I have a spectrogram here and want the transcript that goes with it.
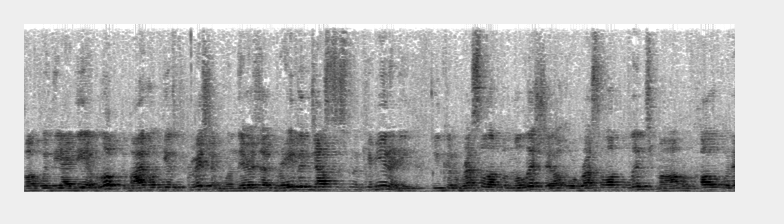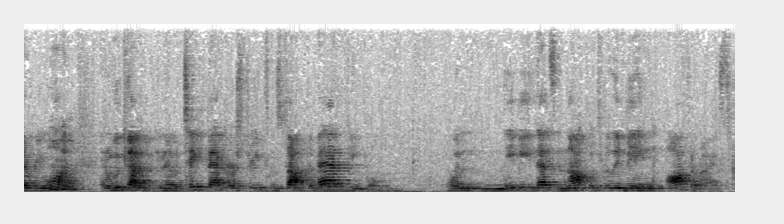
But with the idea of, look, the Bible gives permission. When there's a grave injustice in the community, you can wrestle up a militia or wrestle up a lynch mob or call it whatever you want, mm-hmm. and we've got to, you know, take back our streets and stop the bad people. When maybe that's not what's really being authorized.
